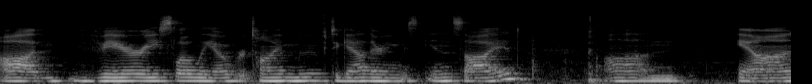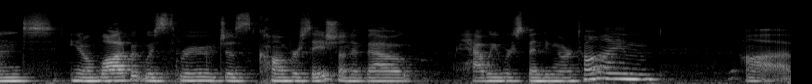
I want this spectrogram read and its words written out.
um, very slowly over time moved to gatherings inside. Um, and you know, a lot of it was through just conversation about how we were spending our time, uh,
